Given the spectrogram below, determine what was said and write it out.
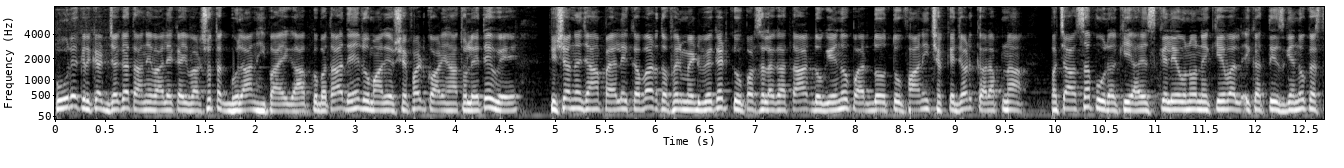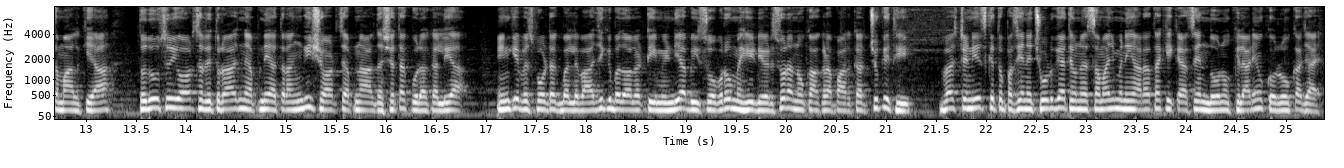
पूरे क्रिकेट जगत आने वाले कई वर्षों तक भुला नहीं पाएगा। आपको बता दें रोमारियो शेफर्ड को आड़े हाथों लेते हुए किशन ने जहाँ पहले कवर तो फिर मिड विकेट के ऊपर से लगातार दो गेंदों पर दो तूफानी छक्के जड़कर अपना पचासा पूरा किया। इसके लिए उन्होंने केवल 31 गेंदों का इस्तेमाल किया। तो दूसरी ओर से ऋतुराज ने अपने अतरंगी शॉट से अपना अर्धशतक पूरा कर लिया। इनके विस्फोटक बल्लेबाजी की बदौलत टीम इंडिया बीस ओवरों में ही डेढ़ सौ रनों का आंकड़ा पार कर चुकी थी। वेस्ट इंडीज के तो पसीने छूट गए थे, उन्हें समझ में नहीं आ रहा था कि कैसे इन दोनों खिलाड़ियों को रोका जाए।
